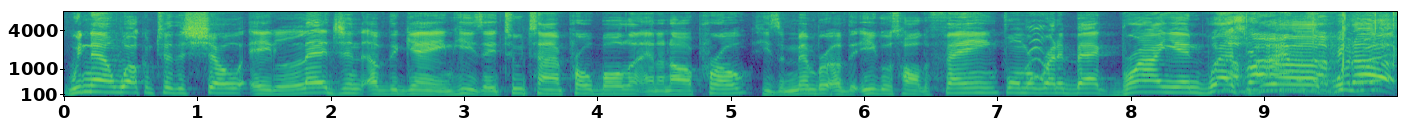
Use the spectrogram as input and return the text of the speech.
We now welcome to the show a legend of the game. He's a two-time Pro Bowler and an All-Pro. He's a member of the Eagles Hall of Fame. Former running back Brian Westbrook. What up?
